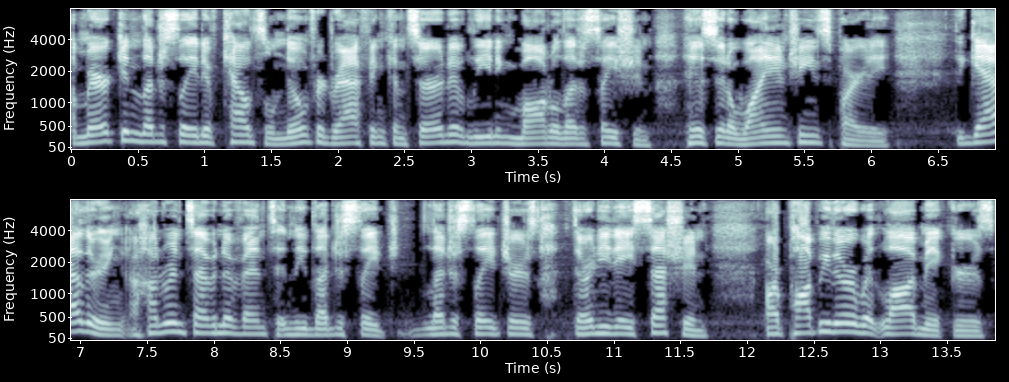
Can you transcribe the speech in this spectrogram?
American Legislative Council, known for drafting conservative leading model legislation, hosted a wine and cheese party. The gathering, 107 events in the legislature, legislature's 30 day session, are popular with lawmakers,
